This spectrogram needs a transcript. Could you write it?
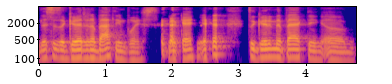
this is a good and a bad thing, boys. Okay, it's a good and a bad thing. Um,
